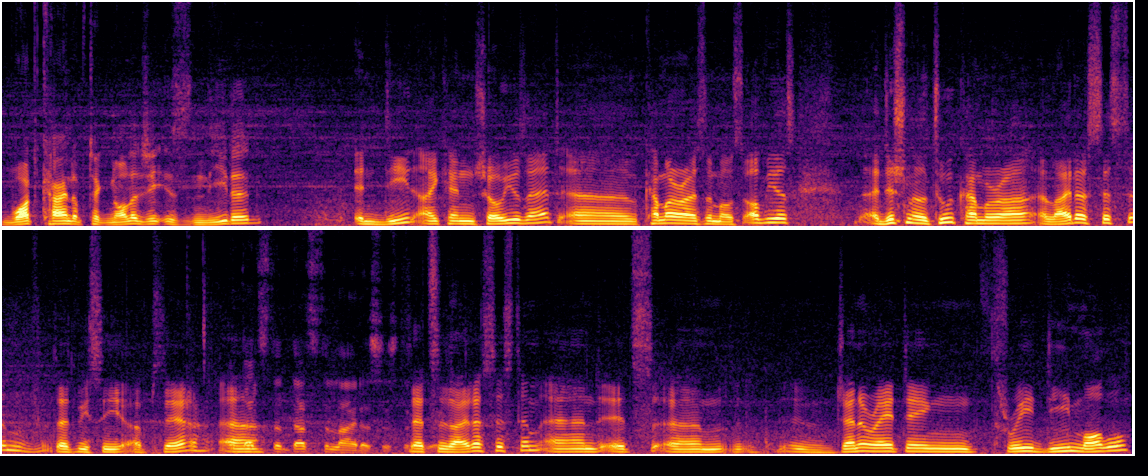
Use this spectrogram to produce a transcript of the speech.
what kind of technology is needed? Indeed, I can show you that. Uh, camera is the most obvious. Additional two camera, a LiDAR system that we see up there. Uh, that's, the, that's the LiDAR system. That's here. the LiDAR system and it's um, generating 3D model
